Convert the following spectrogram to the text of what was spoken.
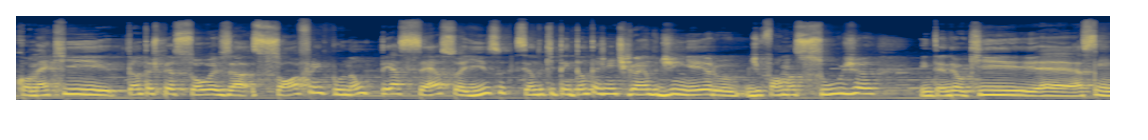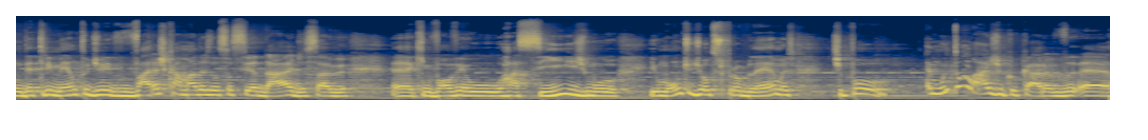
como é que tantas pessoas ah, sofrem por não ter acesso a isso, sendo que tem tanta gente ganhando dinheiro de forma suja entendeu? Que é, assim, detrimento de várias camadas da sociedade, sabe? É, que envolvem o racismo e um monte de outros problemas. Tipo, é muito mágico, cara. É,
